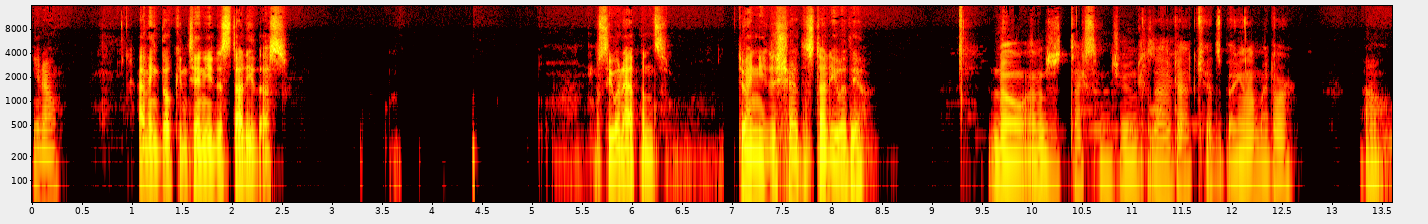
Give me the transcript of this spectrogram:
you know, I think they'll continue to study this. We'll see what happens. Do I need to share the study with you? No, I'm just texting June because I've got kids banging on my door. Oh,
